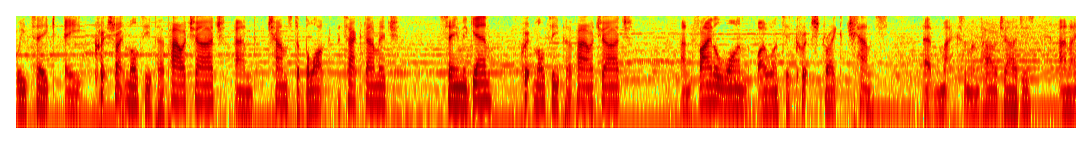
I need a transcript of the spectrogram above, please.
we take a crit strike multi per power charge and chance to block attack damage. Same again, crit multi per power charge. And final one, I wanted crit strike chance at maximum power charges and I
